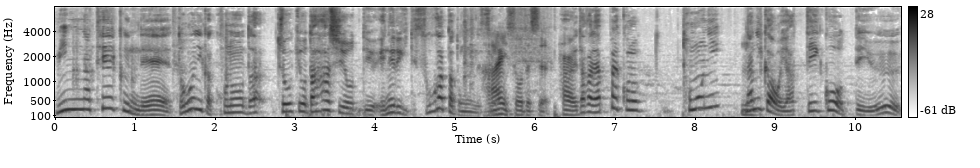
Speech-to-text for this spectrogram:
みんな手組んでどうにかこのだ状況を打破しようっていうエネルギーってすごかったと思うんですよ、はいそうです。はい、だからやっぱりこの共に何かをやっていこうっていう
